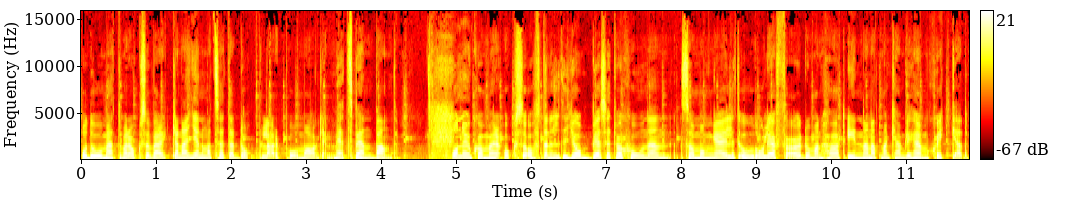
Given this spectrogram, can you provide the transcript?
Och då mäter man också verkarna genom att sätta dopplar på magen med ett spännband. Och nu kommer också ofta den lite jobbiga situationen som många är lite oroliga för då man hört innan att man kan bli hemskickad.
